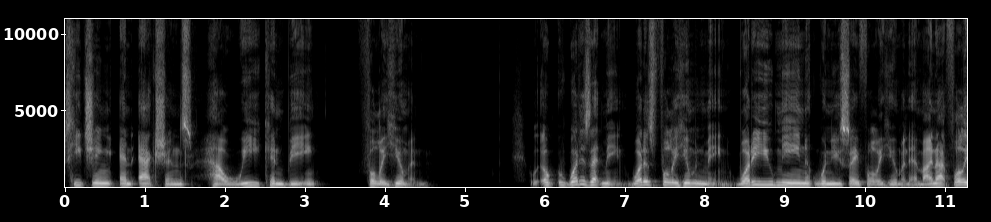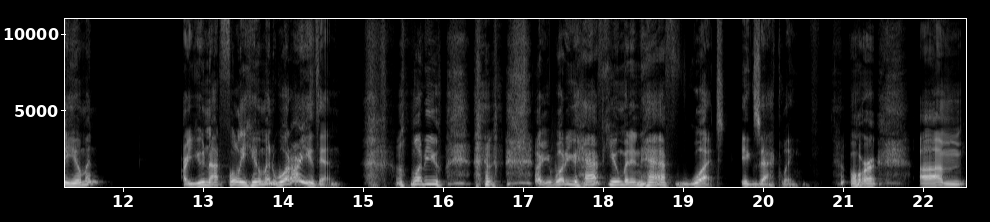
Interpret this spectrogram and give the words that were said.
teaching and actions how we can be fully human. Uh, what does that mean? What does fully human mean? What do you mean when you say fully human? Am I not fully human? Are you not fully human? What are you then? what are you, are you what are you half human and half what exactly? Or um,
